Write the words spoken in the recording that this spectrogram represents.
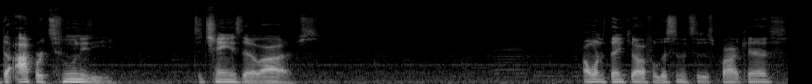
the opportunity to change their lives. I want to thank y'all for listening to this podcast.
